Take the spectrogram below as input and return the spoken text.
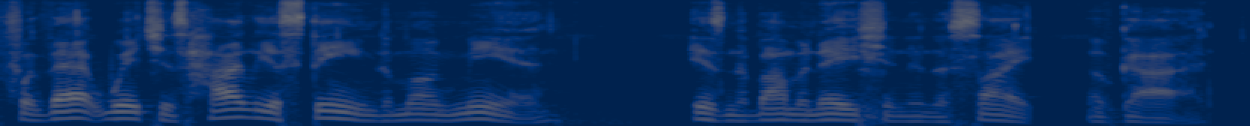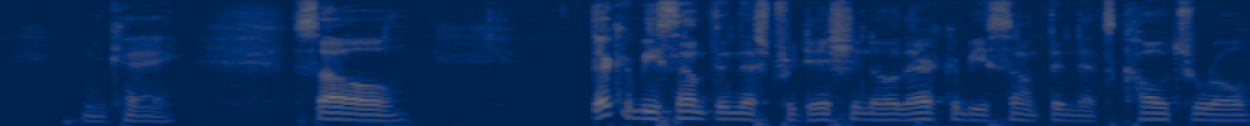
For that which is highly esteemed among men is an abomination in the sight of God. Okay. So there can be something that's traditional, there could be something that's cultural,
